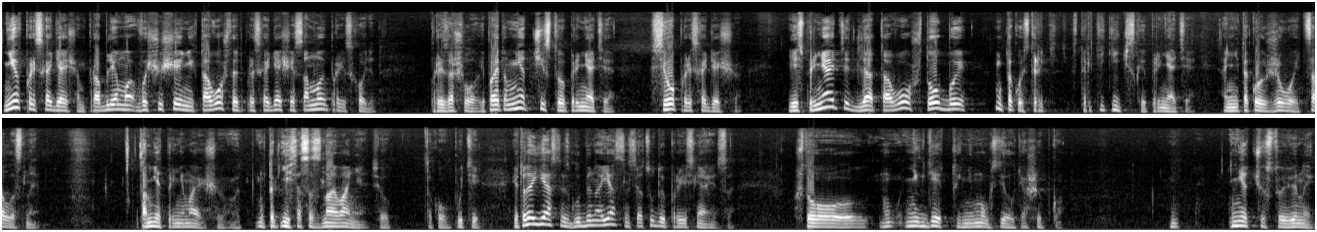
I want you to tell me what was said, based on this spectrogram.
не в происходящем, проблема в ощущениях того, что это происходящее со мной происходит, произошло. И поэтому нет чистого принятия всего происходящего. Есть принятие для того, чтобы, ну, такое стратегическое принятие, а не такое живое, целостное. Там нет принимающего. Ну, так есть осознавание всего такого пути. И тогда ясность, глубина ясности отсюда и проясняется, что ну, нигде ты не мог сделать ошибку нет чувства вины.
